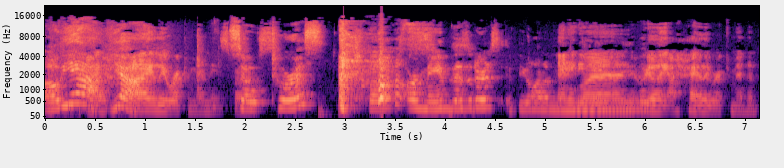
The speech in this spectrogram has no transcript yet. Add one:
Oh yeah, yeah I yeah. highly recommend these Books. So tourists books or Maine visitors, if you want to Maine, anyone, really, I highly recommend them.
